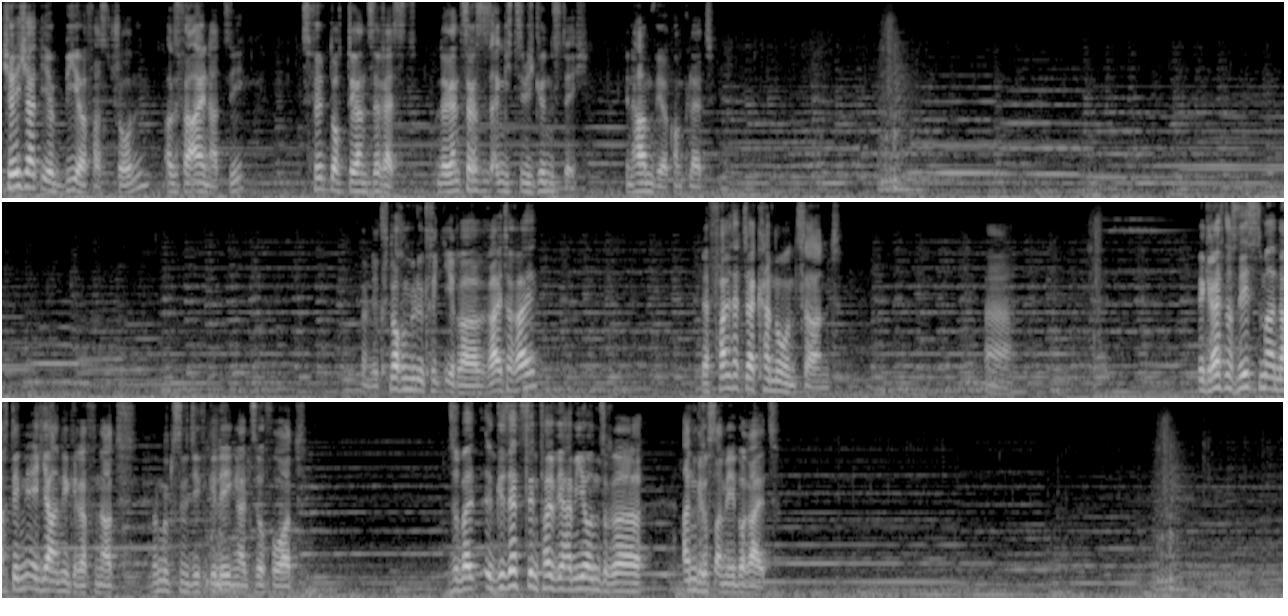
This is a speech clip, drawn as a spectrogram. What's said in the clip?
Kirche hat ihr Bier fast schon. Also für einen hat sie. Es fehlt noch der ganze Rest. Und der ganze Rest ist eigentlich ziemlich günstig. Den haben wir komplett. Die Knochenmühle kriegt ihre Reiterei. Der Feind hat ja Kanonen zur Hand. Ah. Wir greifen das nächste Mal, nachdem er hier angegriffen hat. Dann nutzen wir die Gelegenheit sofort. Sobald, äh, gesetzt den Fall, wir haben hier unsere Angriffsarmee bereit.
